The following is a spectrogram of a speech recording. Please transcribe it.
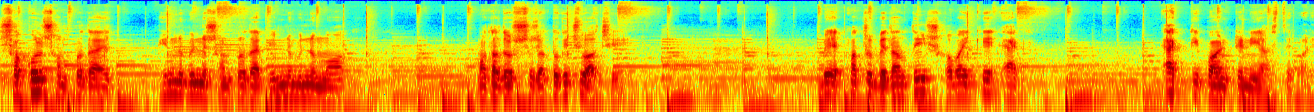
সকল সম্প্রদায় ভিন্ন ভিন্ন সম্প্রদায়, ভিন্ন ভিন্ন মত, মতাদর্শ যত কিছু আছে একমাত্র বেদান্তই সবাইকে এক, একটি পয়েন্টে নিয়ে আসতে পারে।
